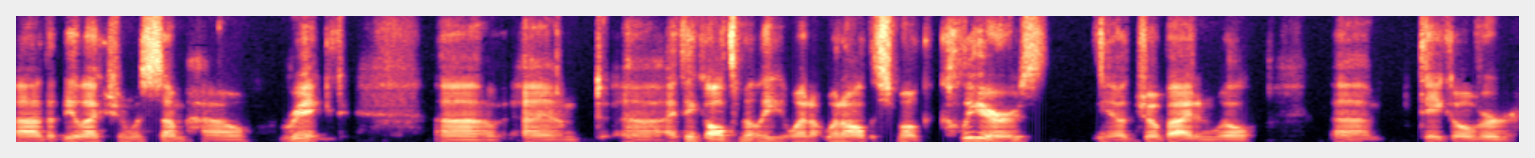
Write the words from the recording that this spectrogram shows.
uh, that the election was somehow rigged. Uh, and uh, I think ultimately, when, when all the smoke clears, you know, Joe Biden will um, take over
